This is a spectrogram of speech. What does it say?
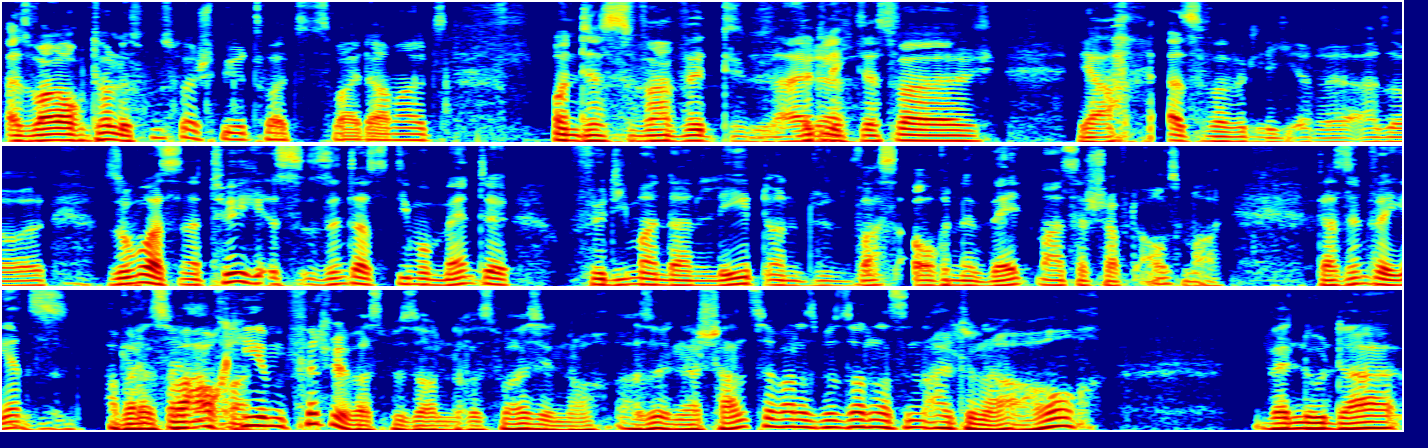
also war auch ein tolles Fußballspiel, 2 zu 2 damals. Und das war wirklich, das war, ja, also es war wirklich irre. Also sowas, natürlich ist, sind das die Momente, für die man dann lebt und was auch eine Weltmeisterschaft ausmacht. Da sind wir jetzt. Aber das war auch hier im Viertel was Besonderes, weiß ich noch. Also in der Schanze war das besonders, in Altona auch. Wenn du da,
